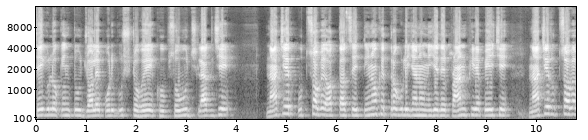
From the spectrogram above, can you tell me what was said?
সেইগুলো কিন্তু জলে পরিপুষ্ট হয়ে খুব সবুজ লাগছে। নাচের উৎসবে অর্থাৎ সেই তৃণক্ষেত্রগুলি যেন নিজেদের প্রাণ ফিরে পেয়েছে। নাচের উৎসবে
